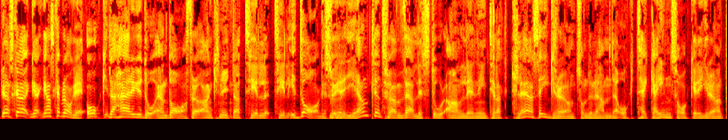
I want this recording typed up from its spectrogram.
Ganska, ga- ganska bra grej. Och det här är ju då en dag, för att anknyta till, till idag, så är det egentligen tror jag en väldigt stor anledning till att klä sig i grönt som du nämnde och täcka in saker i grönt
